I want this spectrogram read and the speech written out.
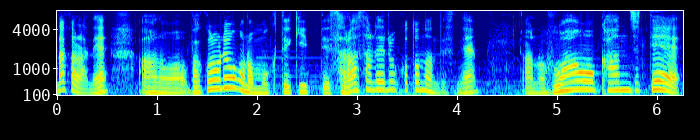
だからね、あのー、暴露療法の目的ってさらされることなんですね。あの不安を感じて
